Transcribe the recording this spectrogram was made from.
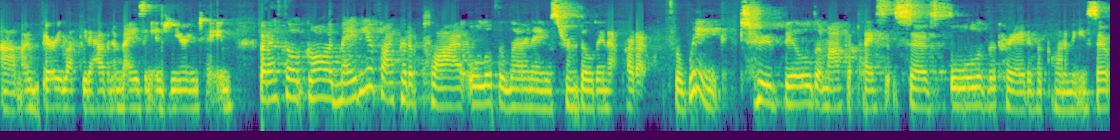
Um, I'm very lucky to have an amazing engineering team. But I thought, God, maybe if I could apply all of the learnings from building that product for Wink to build a marketplace that serves all of the creative economy. So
